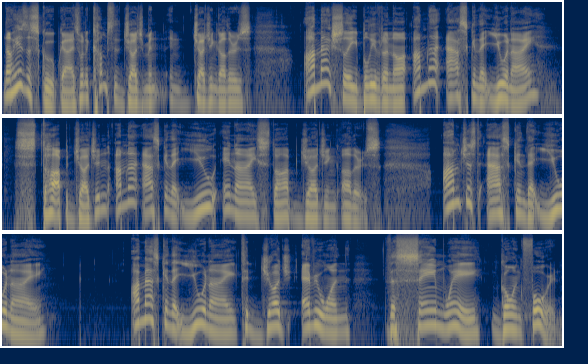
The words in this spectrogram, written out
Now, here's the scoop, guys. When it comes to judgment and judging others, I'm actually, believe it or not, I'm not asking that you and I stop judging. I'm not asking that you and I stop judging others. I'm just asking that you and I, I'm asking that you and I to judge everyone the same way going forward.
